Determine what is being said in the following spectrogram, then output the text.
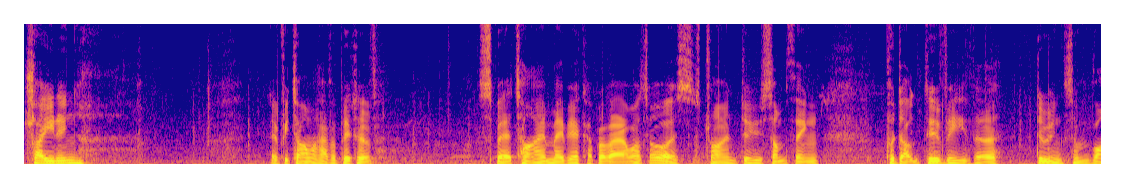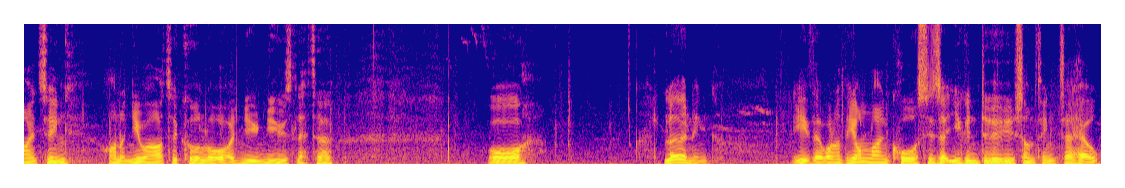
training. Every time I have a bit of spare time, maybe a couple of hours, I always try and do something productive, either doing some writing on a new article or a new newsletter or learning either one of the online courses that you can do, something to help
